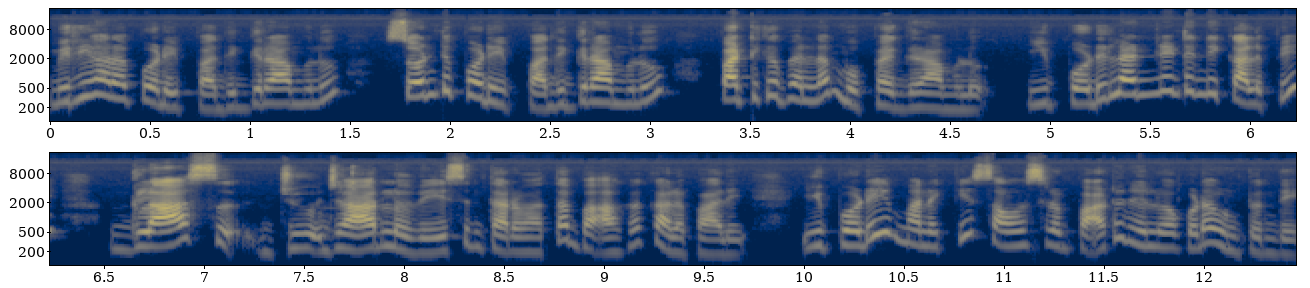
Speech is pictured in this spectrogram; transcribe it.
మిరియాల పొడి పది గ్రాములు సొంటి పొడి పది గ్రాములు పటిక బెల్లం ముప్పై గ్రాములు. ఈ పొడిలన్నింటినీ కలిపి గ్లాస్ జూ జార్లో వేసిన తర్వాత బాగా కలపాలి. ఈ పొడి మనకి సంవత్సరం పాటు నిల్వ కూడా ఉంటుంది.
